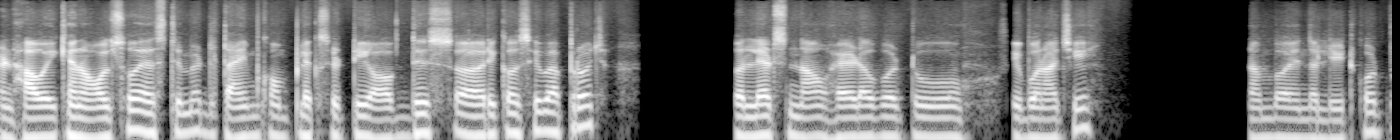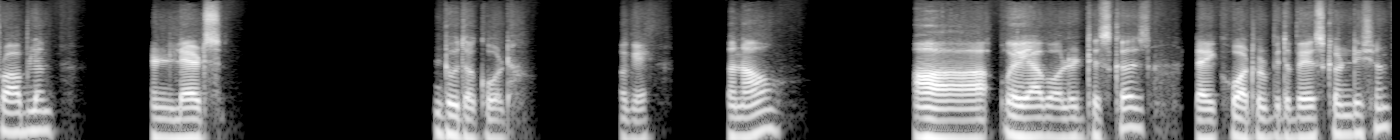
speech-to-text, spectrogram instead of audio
and how we can also estimate the time complexity of this uh, recursive approach. So let's now head over to Fibonacci number in the LeetCode problem and let's do the code okay. So now uh, we have already discussed like what would be the base condition.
